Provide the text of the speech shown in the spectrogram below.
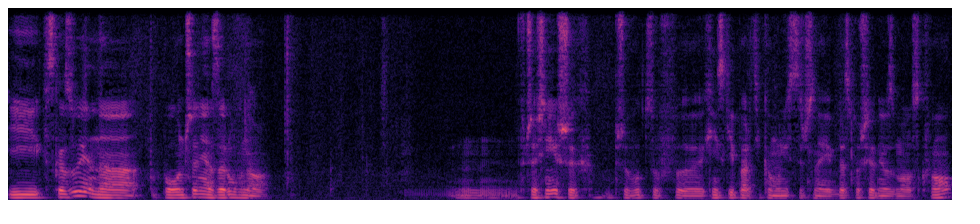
I wskazuje na połączenia zarówno mm, wcześniejszych przywódców e, chińskiej partii komunistycznej bezpośrednio z Moskwą,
